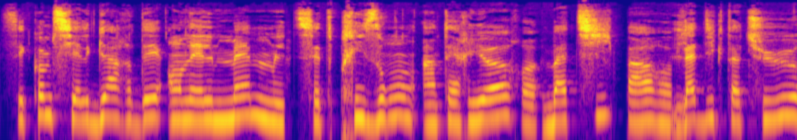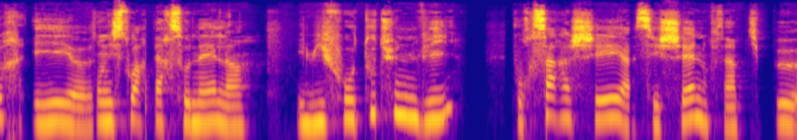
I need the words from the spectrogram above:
c'est comme si elle gardait en elle-même cette prison intérieure euh, bâtie par la dictature et euh, son histoire personnelle. Il lui faut toute une vie pour s'arracher à ses chaînes. C'est un petit peu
